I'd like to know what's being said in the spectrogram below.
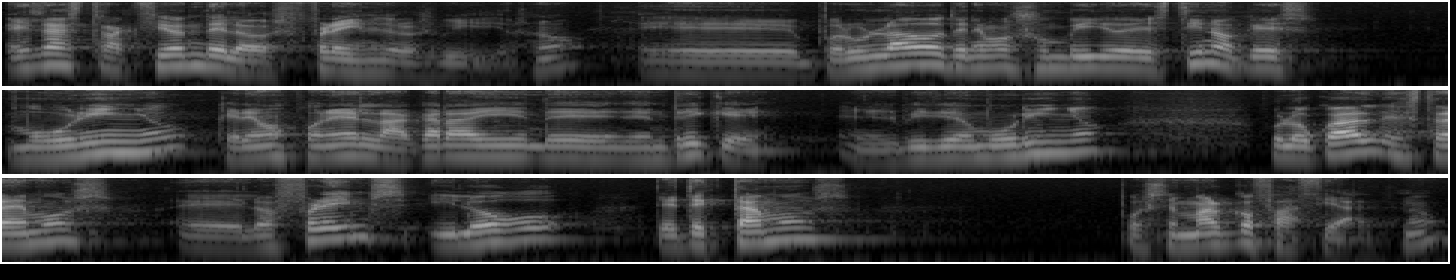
es la extracción de los frames de los vídeos. ¿no? Eh, por un lado tenemos un vídeo de destino que es Mourinho, queremos poner la cara de, Enrique en el vídeo de Mourinho, por lo cual extraemos eh, los frames y luego detectamos pues, el marco facial. ¿no?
